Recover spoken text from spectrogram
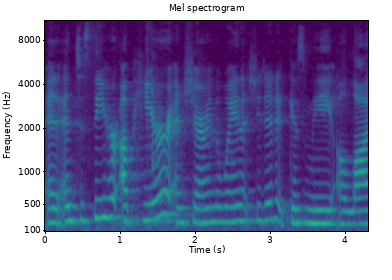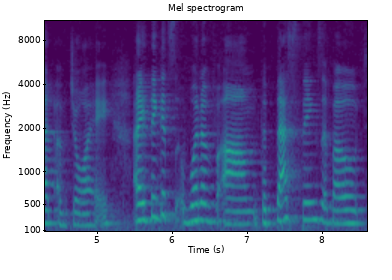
and, and to see her up here and sharing the way that she did, it gives me a lot of joy. And I think it's one of um, the best things about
